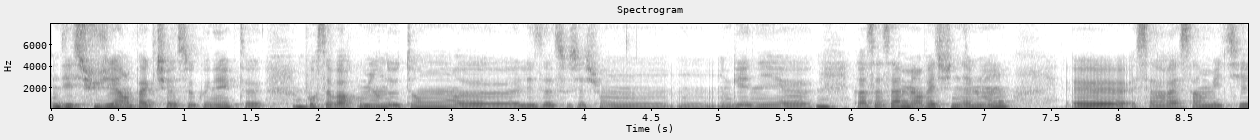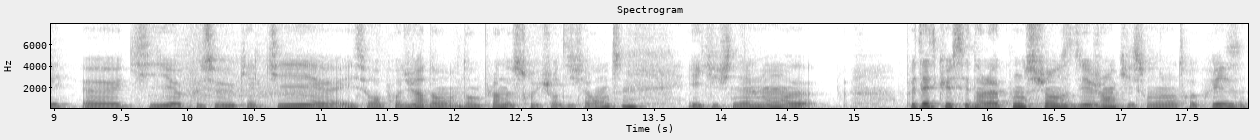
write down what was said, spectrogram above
des sujets impact chez AssoConnect euh, mm. pour savoir combien de temps euh, les associations ont, gagné euh, mm. grâce à ça. Mais en fait, finalement, ça reste un métier qui peut se calquer et se reproduire dans, dans plein de structures différentes mm. et qui finalement peut-être que c'est dans la conscience des gens qui sont dans l'entreprise.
